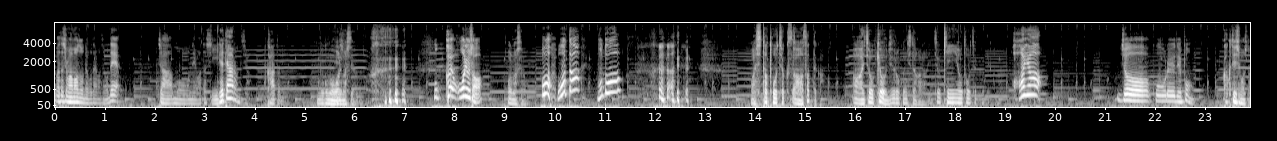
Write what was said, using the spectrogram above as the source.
私も Amazon でございますので、じゃあもうね、私入れてあるんですよ。カートに。僕も終わりましたよ。もう一回終わりました？終わりましたよ。あ終わった？本当？明日到着す、あ、明後日か。あ、一応今日16日だから、一応金曜到着早っじゃあ、これでポン。確定しました。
